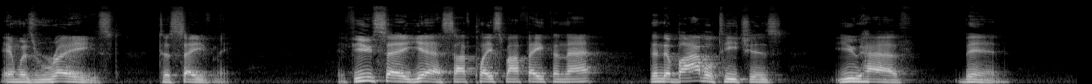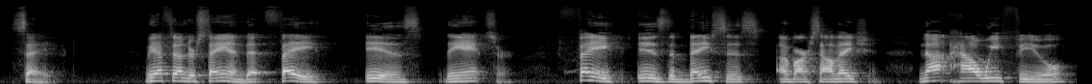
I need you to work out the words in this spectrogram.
and was raised to save me. If you say, Yes, I've placed my faith in that, then the Bible teaches you have been saved. We have to understand that faith is the answer. Faith is the basis of our salvation, not how we feel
